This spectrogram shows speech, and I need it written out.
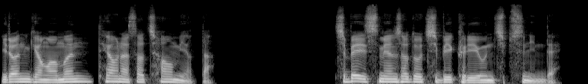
이런 경험은 태어나서 처음이었다. 집에 있으면서도 집이 그리운 집순인데.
